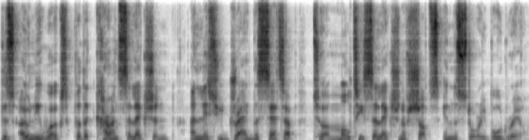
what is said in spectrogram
this only works for the current selection unless you drag the setup to a multi-selection of shots in the storyboard reel.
